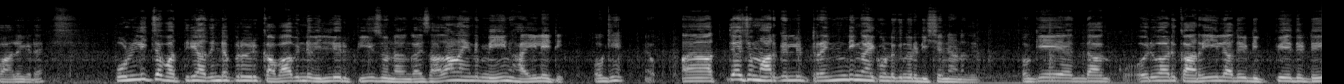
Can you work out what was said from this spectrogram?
പാലയുടെ പൊള്ളിച്ച പത്തിരി അതിന്റെ അപ്പുറം ഒരു കബാബിന്റെ വലിയൊരു പീസ് ഉണ്ടാകും ഗൈസ് അതാണ് അതിന്റെ മെയിൻ ഹൈലൈറ്റ് ഓക്കെ അത്യാവശ്യം മാർക്കറ്റിൽ ട്രെൻഡിങ് ആയിക്കൊണ്ടിരിക്കുന്ന ഒരു ഡിഷ് തന്നെയാണത്. ഓക്കെ എന്താ ഒരുപാട് കറിയിൽ അത് ഡിപ്പ് ചെയ്തിട്ട്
